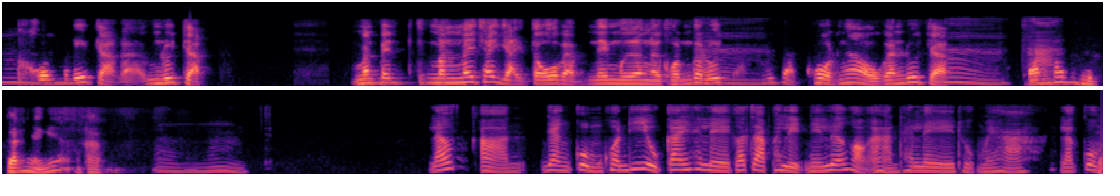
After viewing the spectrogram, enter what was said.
อืม คนมันรู้จักอะมันรู้จัก มันเป็นมันไม่ใช่ใหญ่โตแบบในเมืองอะคนก็รู้จักอ่ารู้จักโคตรเหง่ากันรู้จักอ่าบรรค่ะพบุรุษกันอย่างเงี้ยครับ อืม แล้วอ่าอย่างกลุ่มคนที่อยู่ใกล้ทะเลก็จะผลิตในเรื่องของอาหารทะเลถูกไหมคะ แล้วกลุ่ม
